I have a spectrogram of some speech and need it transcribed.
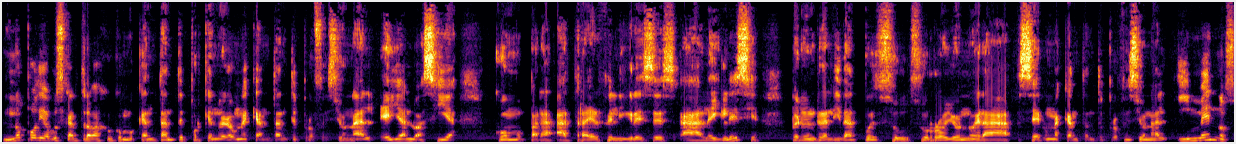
No podía buscar trabajo como cantante porque no era una cantante profesional. Ella lo hacía como para atraer feligreses a la iglesia, pero en realidad pues su, rollo no era ser una cantante profesional y menos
